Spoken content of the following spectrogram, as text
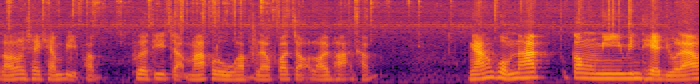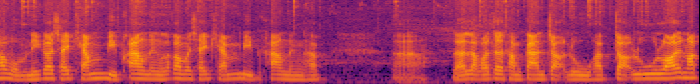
เราต้องใช้แคมบีบครับ เพื่อที่จะมาร์ครูครับ แล้วก็เจาะร้อยผ่านครับ งานของผมนะครับ ต้องมีวินเทจอยู่แล้วครับผมอันนี้ก็ใช้แคมบีบข้างหนึ่งแล้วก็มาใช้แคมบีบข้างหนึ่งครับอ่าแล้วเราก็จะทำการเจาะรูครับ เจาะรูร้อยน็อต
